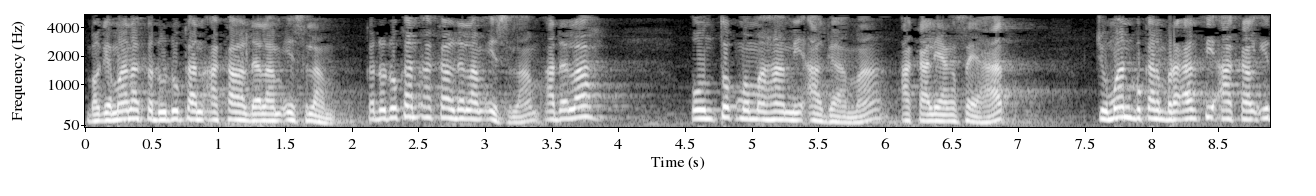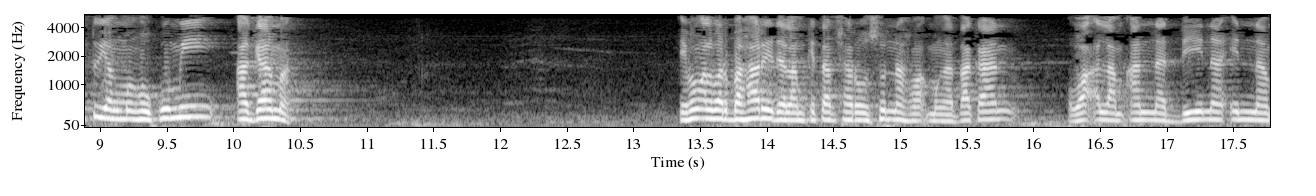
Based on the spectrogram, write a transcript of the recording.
Bagaimana kedudukan akal dalam Islam? Kedudukan akal dalam Islam adalah untuk memahami agama, akal yang sehat. Cuman bukan berarti akal itu yang menghukumi agama. Imam Al-Barbahari dalam kitab Syarh Sunnah mengatakan, "Wa'lam anna dina inna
